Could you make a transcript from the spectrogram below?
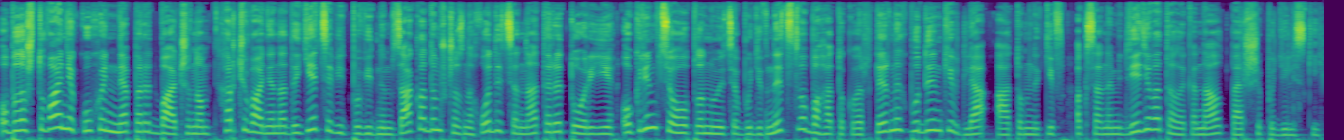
Облаштування кухонь не передбачено. Харчування надається відповідним закладам, що знаходиться на території. Окрім цього, планується будівництво багатоквартирних будинків для атомників. Оксана Медведєва, телеканал Перший Подільський.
